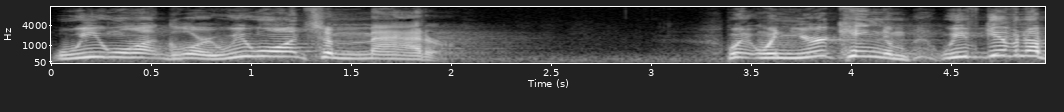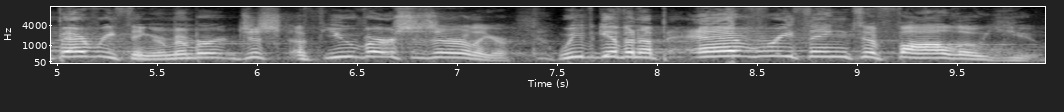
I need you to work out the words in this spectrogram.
we want glory, we want to matter. When your kingdom, we've given up everything. Remember just a few verses earlier. We've given up everything to follow you.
